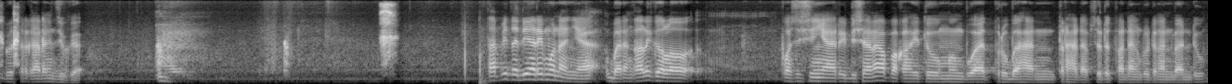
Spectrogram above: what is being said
Gue terkadang juga. Tapi tadi Ari mau nanya, barangkali kalau posisinya Ari di sana, apakah itu membuat perubahan terhadap sudut pandang lu dengan Bandung?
